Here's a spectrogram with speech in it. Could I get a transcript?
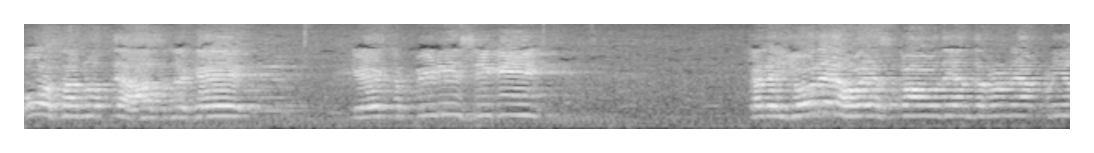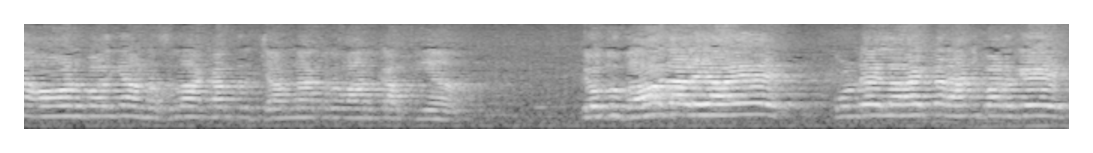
ਉਹ ਸਾਨੂੰ ਇਤਿਹਾਸ ਲਿਖੇ ਕਿ ਇੱਕ ਪੀੜ੍ਹੀ ਸੀਗੀ, ਕਦੇ ਯੋਧੇ ਹੋਏ ਇਸ ਕੌਮ ਦੇ ਅੰਦਰ, ਉਹਨੇ ਆਪਣੀਆਂ ਆਉਣ ਵਾਲੀਆਂ ਨਸਲਾਂ ਖਾਤਰ ਜਾਨਾਂ ਕੁਰਬਾਨ ਕਰਤੀਆਂ। ਤੇ ਉਦੋਂ ਬਾਅਦ ਵਾਲੇ ਆਏ, ਕੁੰਡੇ ਲਾਏ, ਘਰਾਂ 'ਚ ਵੜ ਗਏ,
